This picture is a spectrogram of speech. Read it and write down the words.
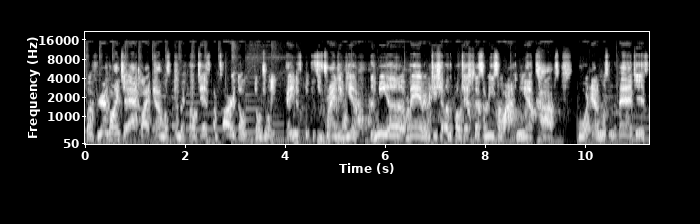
But if you're going to act like animals in the protest, I'm sorry, don't don't join. Okay, because you're trying to give the Mia bad reputation of the protest. That's the reason why. And you have cops who are animals in the badges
